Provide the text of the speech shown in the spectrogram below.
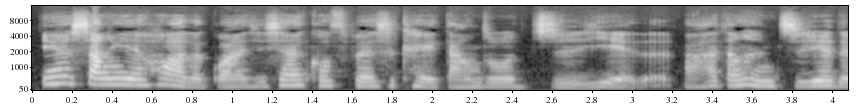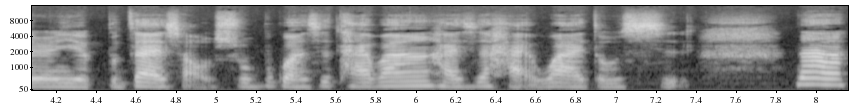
因为商业化的关系，现在 cosplay 是可以当做职业的，把它当成职业的人也不在少数，不管是台湾还是海外都是。那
